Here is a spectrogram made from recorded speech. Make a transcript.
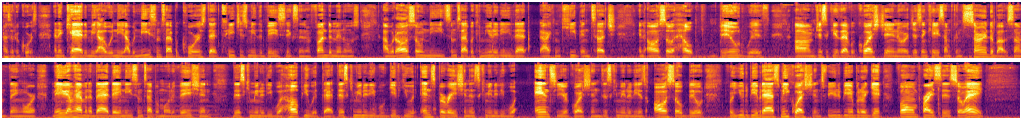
I said, of course, an academy I would need. I would need some type of course that teaches me the basics and the fundamentals. I would also need some type of community that I can keep in touch and also help build with um, just in case I have a question or just in case I'm concerned about something or maybe I'm having a bad day, need some type of motivation. This community will help you with that. This community will give you inspiration. This community will answer your questions. This community is also built for you to be able to ask me questions, for you to be able to get phone prices. So, hey,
